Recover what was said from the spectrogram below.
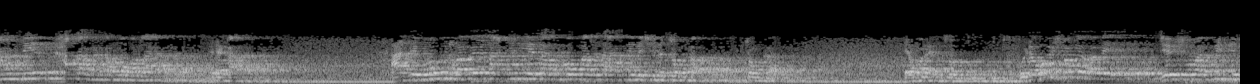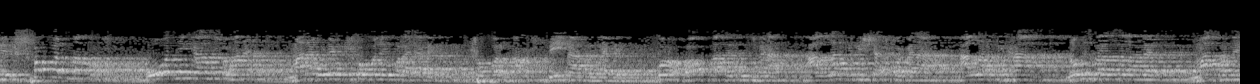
আংটির খাতা একটা মোহর লাগাবে এটা কাফের আর যে মমিন হবে লাঠি দিয়ে তার কপালে দাগ চমকাবে চমকাবে এমন একজন। ওটা ওই সময় হবে যে সময় পৃথিবীর সকল মানুষ অধিকাংশ মানে মানে ওটাকে সকলেই বলা যাবে সকল মানুষ বেইমান হয়ে যাবে কোন হক তাতে বুঝবে না আল্লাহকে বিশ্বাস করবে না আল্লাহর বিধান নবী সাল্লাহ সাল্লামের মাধ্যমে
